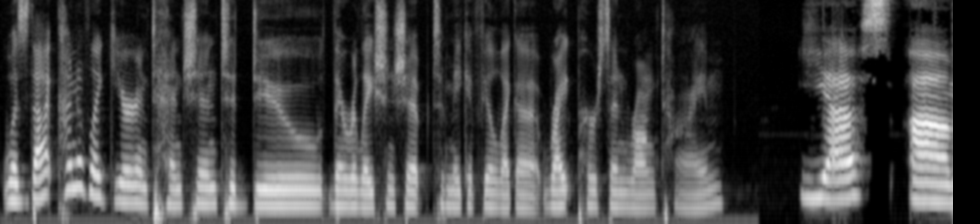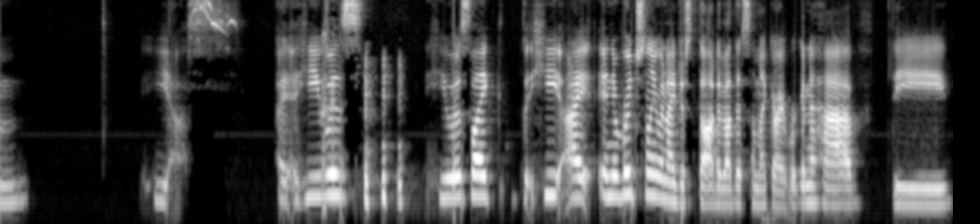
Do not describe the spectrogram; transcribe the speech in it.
was that kind of like your intention to do their relationship to make it feel like a right person, wrong time? Yes. Um, yes I, he was he was like he I and originally when I just thought about this I'm like all right we're gonna have the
